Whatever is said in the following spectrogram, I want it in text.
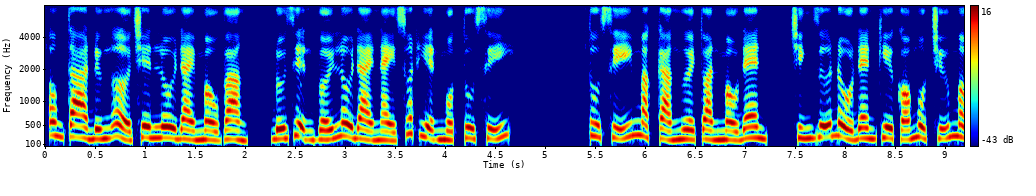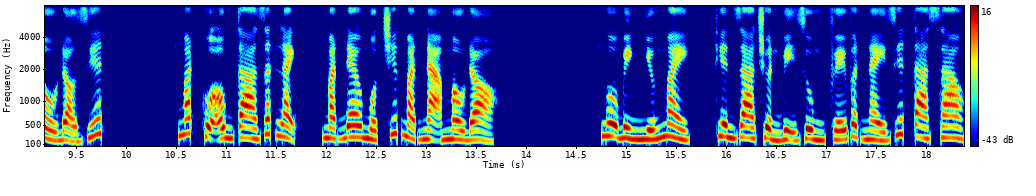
Ông ta đứng ở trên lôi đài màu vàng, đối diện với lôi đài này xuất hiện một tu sĩ. Tu sĩ mặc cả người toàn màu đen, chính giữa đồ đen kia có một chữ màu đỏ giết. Mắt của ông ta rất lạnh, mặt đeo một chiếc mặt nạ màu đỏ. Ngô Bình nhướng mày, thiên gia chuẩn bị dùng phế vật này giết ta sao?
